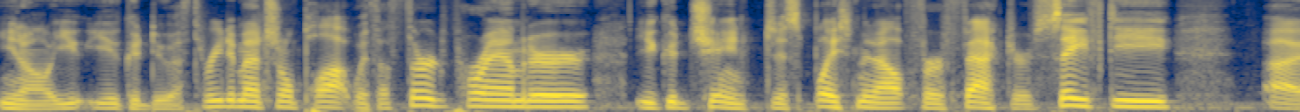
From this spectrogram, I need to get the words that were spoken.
you know, you, you could do a three dimensional plot with a third parameter. You could change displacement out for a factor of safety uh,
